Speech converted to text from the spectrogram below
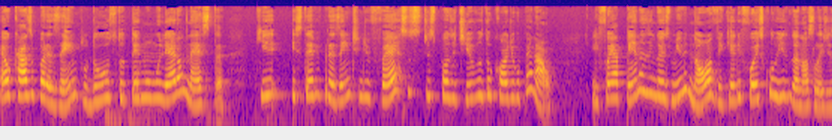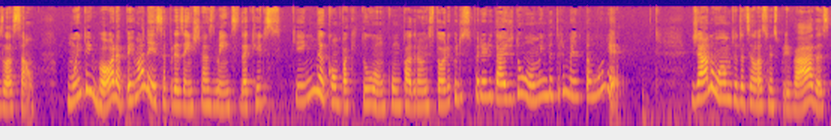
É o caso, por exemplo, do uso do termo mulher honesta, que esteve presente em diversos dispositivos do Código Penal. E foi apenas em 2009 que ele foi excluído da nossa legislação muito embora permaneça presente nas mentes daqueles que ainda compactuam com o padrão histórico de superioridade do homem em detrimento da mulher. Já no âmbito das relações privadas,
